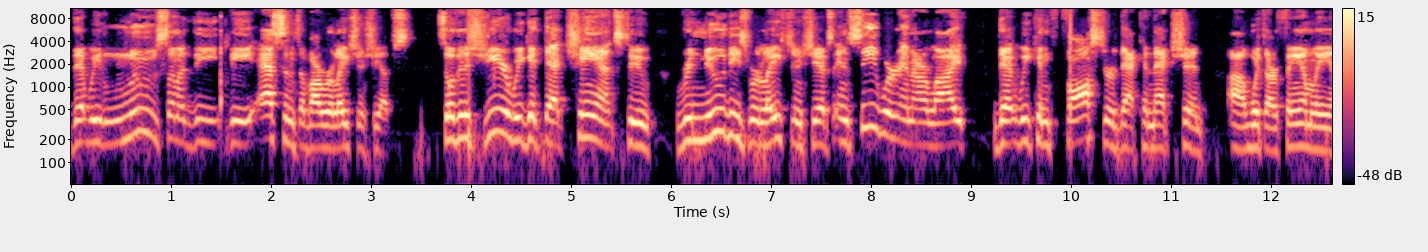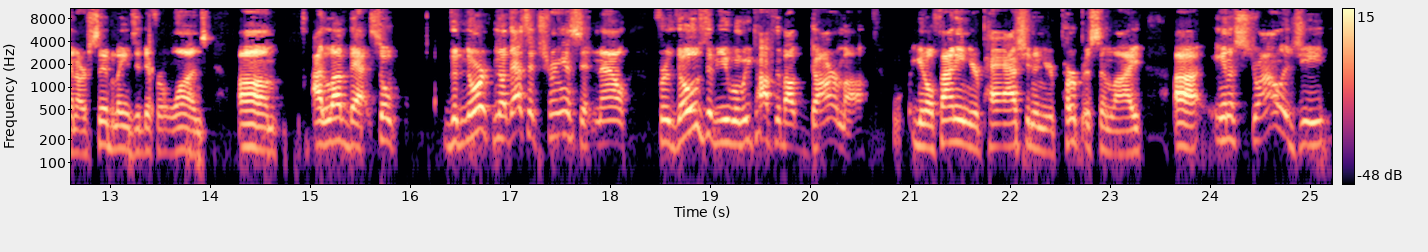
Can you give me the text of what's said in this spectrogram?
that we lose some of the the essence of our relationships. So this year we get that chance to renew these relationships and see where in our life that we can foster that connection uh, with our family and our siblings and different ones. Um, I love that. So the North, no, that's a transit. Now, for those of you, when we talked about Dharma, you know, finding your passion and your purpose in life, uh, in astrology,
